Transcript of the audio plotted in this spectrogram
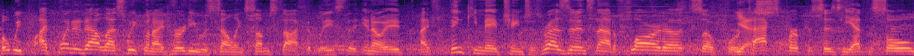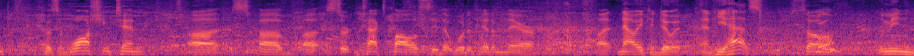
but we, I pointed out last week when I'd heard he was selling some stock at least that you know it, I think he may have changed his residence now to Florida. So for yes. tax purposes, he hadn't sold because in Washington, uh, of uh, certain tax policy that would have hit him there. Uh, now he can do it, and he has. So. Well, I mean,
